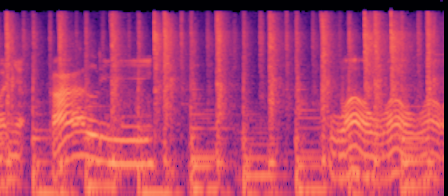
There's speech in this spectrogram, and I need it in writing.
Banyak kali. Wow, wow, wow,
